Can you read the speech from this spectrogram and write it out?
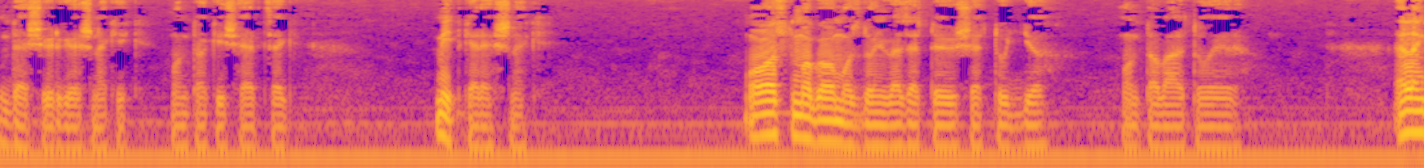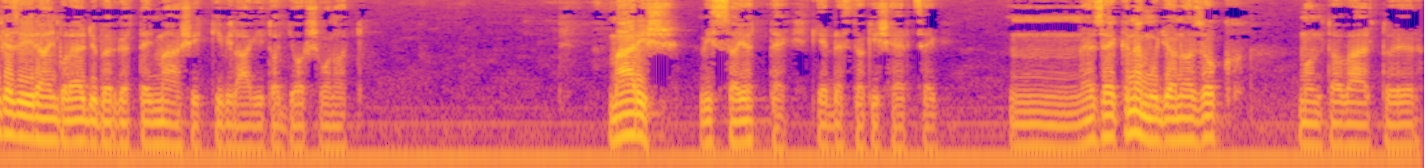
De sürgős nekik, mondta a kis herceg. Mit keresnek? Azt maga a mozdonyvezető se tudja, mondta váltóér. Ellenkező irányból eldübörgött egy másik kivilágított gyors vonat. Már is visszajöttek? kérdezte a kis herceg. Hmm, ezek nem ugyanazok, mondta a váltóőr.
